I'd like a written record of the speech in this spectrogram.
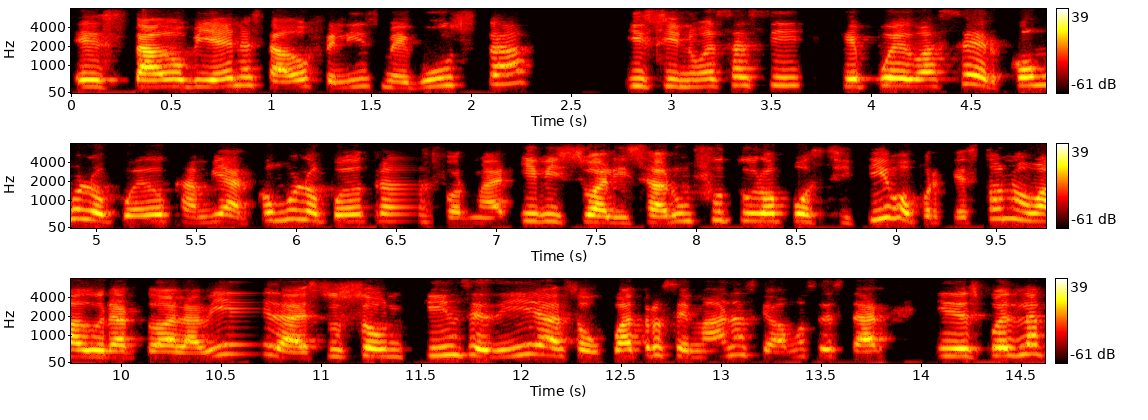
¿He estado bien? ¿He estado feliz? ¿Me gusta? Y si no es así, ¿qué puedo hacer? ¿Cómo lo puedo cambiar? ¿Cómo lo puedo transformar y visualizar un futuro positivo? Porque esto no va a durar toda la vida. Estos son 15 días o cuatro semanas que vamos a estar y después la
